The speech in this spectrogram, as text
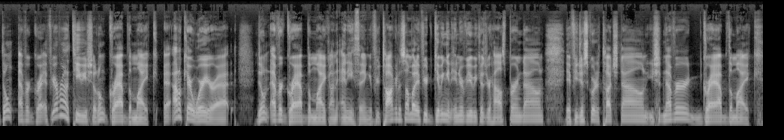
don't ever grab if you're ever on a TV show, don't grab the mic. Eh, I don't care where you're at. Don't ever grab the mic on anything. If you're talking to somebody, if you're giving an interview because your house burned down, if you just scored a touchdown, you should never grab the mic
